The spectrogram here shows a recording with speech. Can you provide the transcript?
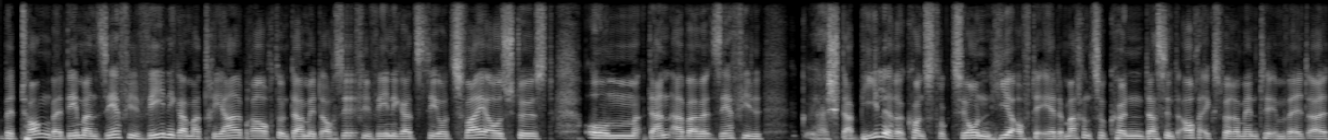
Beton, bei dem man sehr viel weniger Material braucht und damit auch sehr viel weniger CO2 ausstößt, um dann aber sehr viel ja, stabilere Konstruktionen hier auf der Erde machen zu können. Das sind auch Experimente im Weltall.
